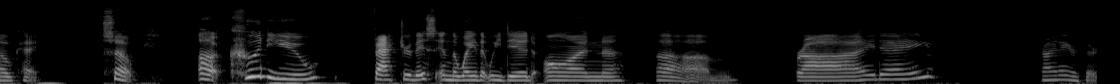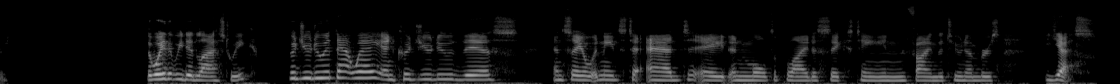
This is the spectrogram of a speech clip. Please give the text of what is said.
Okay, so uh, could you factor this in the way that we did on um, Friday? Friday or Thursday? The way that we did last week. Could you do it that way? And could you do this and say it needs to add to 8 and multiply to 16, find the two numbers? Yes.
